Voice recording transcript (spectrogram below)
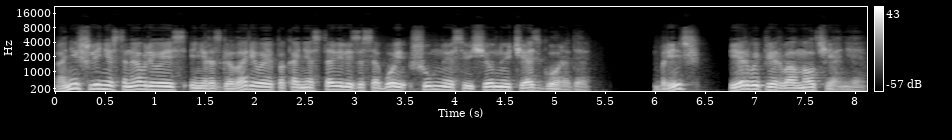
Они шли не останавливаясь и не разговаривая, пока не оставили за собой шумную освещенную часть города. Бридж первый прервал молчание.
